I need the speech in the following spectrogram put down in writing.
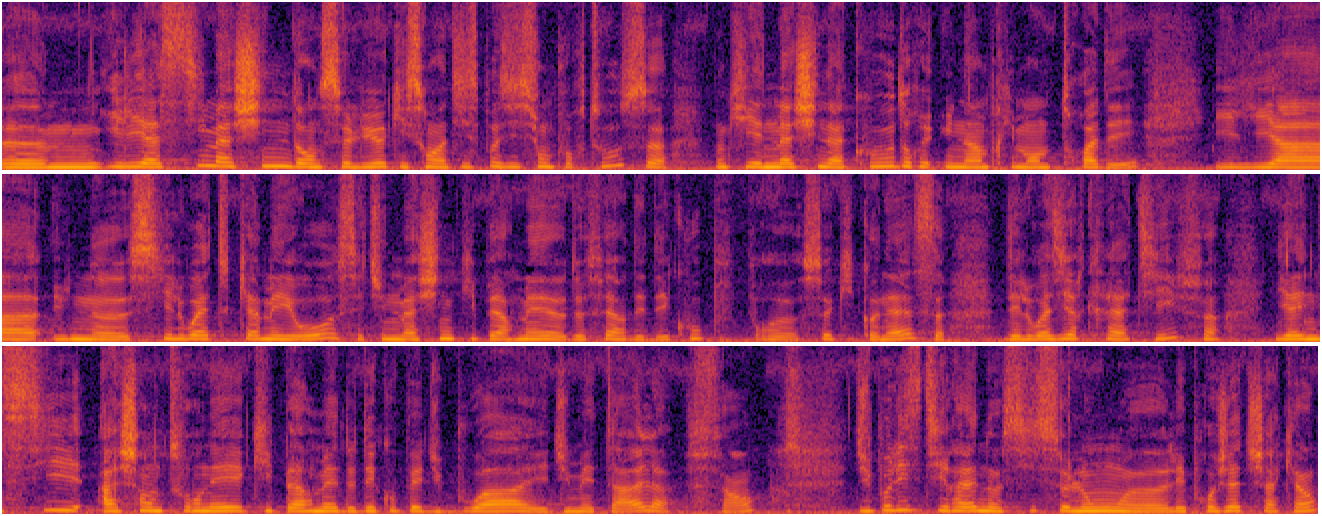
Euh, il y a six machines dans ce lieu qui sont à disposition pour tous. Il y a une machine à coudre, une imprimante 3D. Il y a une silhouette caméo, c'est une machine qui permet de faire des découpes pour euh, ceux qui connaissent, des loisirs créatifs. Il y a une scie à champ tournée qui permet de découper du bois et du métal fin du polystyrène aussi selon euh, les projets de chacun.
